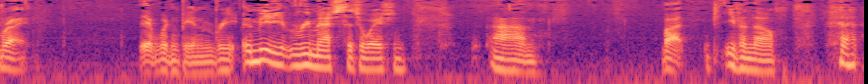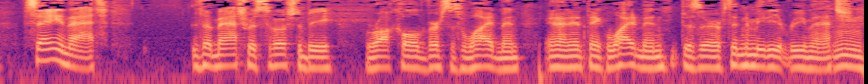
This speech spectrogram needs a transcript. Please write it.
Right. it wouldn't be an re- immediate rematch situation. Um, but even though saying that, the match was supposed to be Rockhold versus Weidman, and I didn't think Weidman deserved an immediate rematch mm.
